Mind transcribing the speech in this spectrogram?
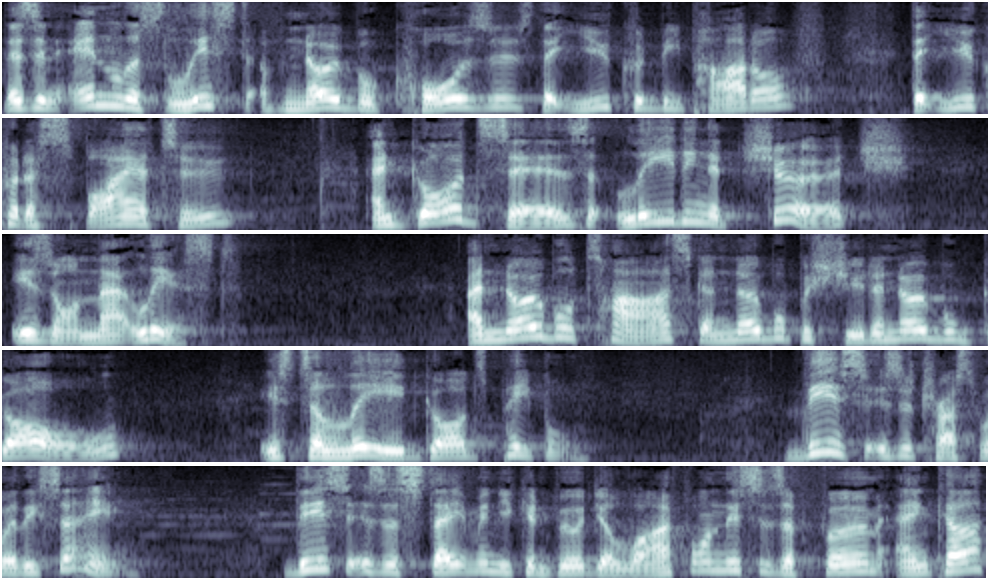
There's an endless list of noble causes that you could be part of, that you could aspire to. And God says leading a church is on that list. A noble task, a noble pursuit, a noble goal is to lead God's people. This is a trustworthy saying. This is a statement you can build your life on. This is a firm anchor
